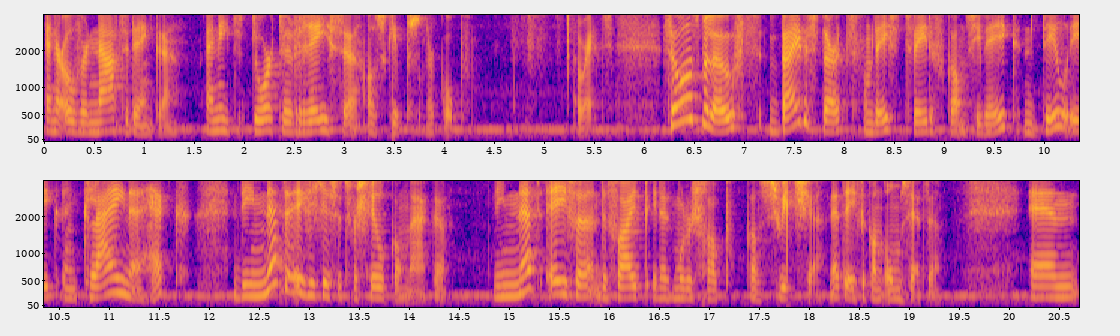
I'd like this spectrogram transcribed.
En erover na te denken. En niet door te racen als kip zonder kop. Alright. Zoals beloofd, bij de start van deze tweede vakantieweek deel ik een kleine hack die net eventjes het verschil kan maken. Die net even de vibe in het moederschap kan switchen, net even kan omzetten. En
